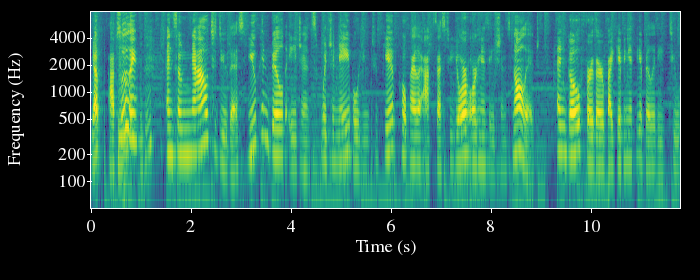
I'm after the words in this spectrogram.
Yep, absolutely. Mm-hmm. mm-hmm. And so now to do this, you can build agents which enable you to give Copilot access to your organization's knowledge and go further by giving it the ability to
